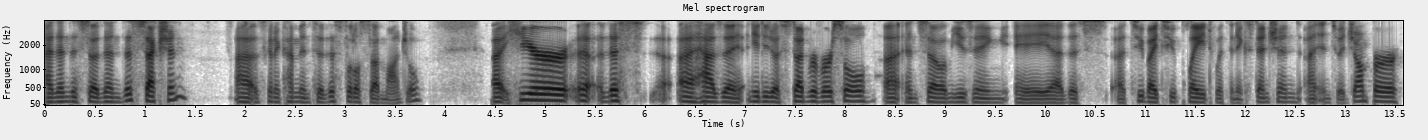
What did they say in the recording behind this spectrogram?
And then this, so then this section is going to come into this little submodule. Here, this has a, I need to do a stud reversal, and so I'm using a this 2 by 2 plate with an extension into a jumper,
